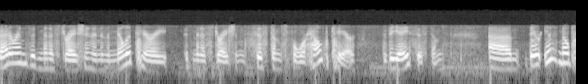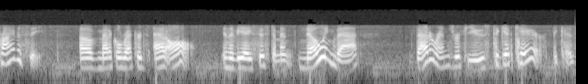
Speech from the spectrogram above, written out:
Veterans Administration and in the military administration systems for health care, the VA systems, um, there is no privacy of medical records at all in the VA system. And knowing that, veterans refuse to get care because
